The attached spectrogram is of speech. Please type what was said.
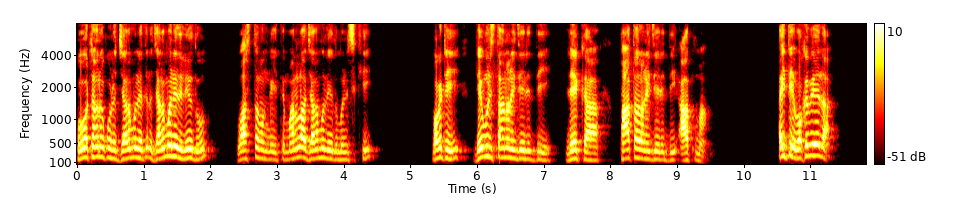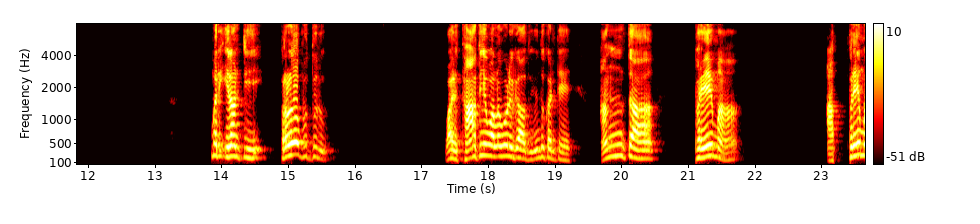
కోటాను కూడా జన్మలు ఎత్తినా జన్మ అనేది లేదు వాస్తవంగా అయితే మరలా జన్మ లేదు మనిషికి. ఒకటి దేవుని స్థానానికి చేరిద్ది లేక పాతాలని చేరిద్ది ఆత్మ. అయితే ఒకవేళ మరి ఇలాంటి ప్రలోబుద్ధులు వారి తాతయ్య వల్ల కూడా కాదు. ఎందుకంటే అంత ప్రేమ ఆ ప్రేమ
